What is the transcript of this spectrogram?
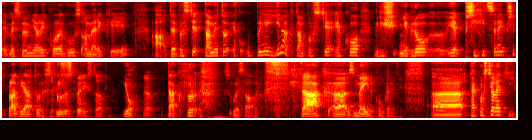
e, my jsme měli kolegu z Ameriky a to je prostě, tam je to jako úplně jinak, tam prostě jako, když někdo eh, je přichycený při plagiátorství, Jako ze Spojených států. Jo. Jo. Tak pro, z USA. Tak, uh, z Maine konkrétně. Uh, tak prostě letí.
